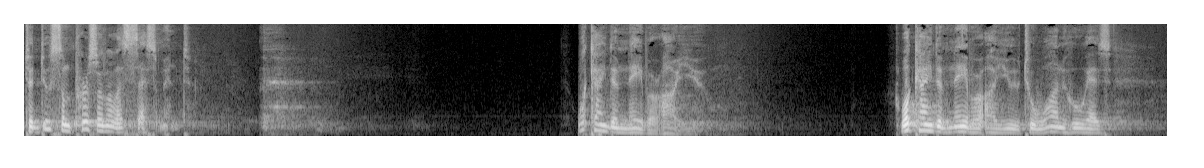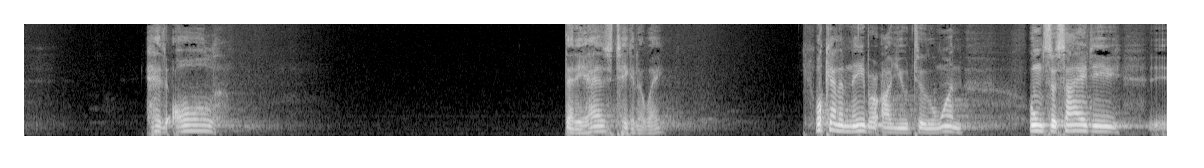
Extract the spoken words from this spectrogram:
to do some personal assessment. What kind of neighbor are you? What kind of neighbor are you to one who has had all that he has taken away? What kind of neighbor are you to the one whom society eh,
